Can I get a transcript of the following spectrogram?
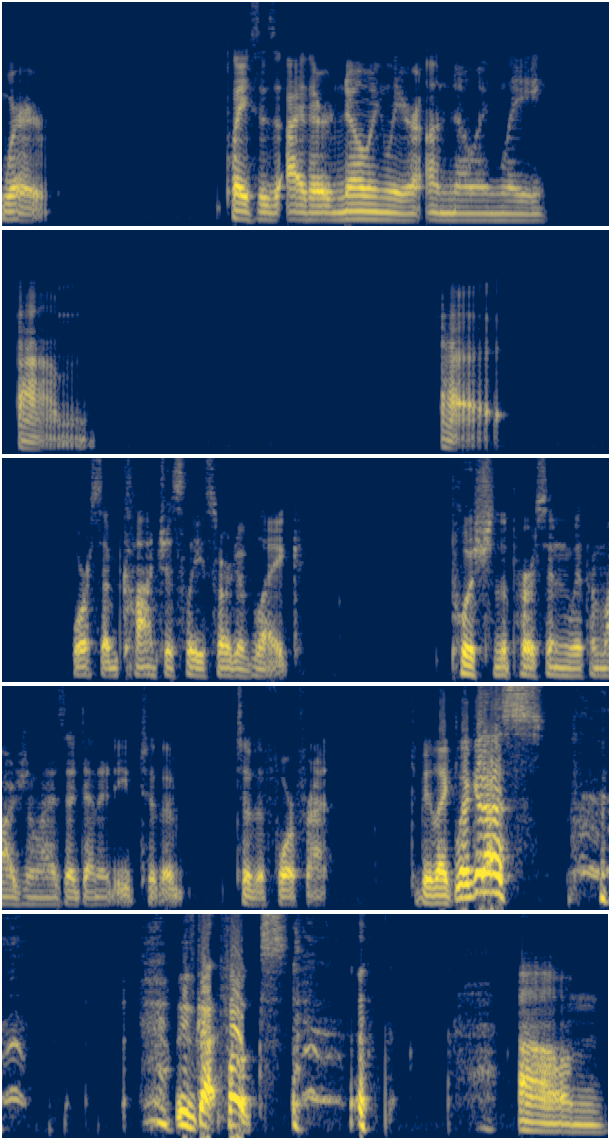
where places either knowingly or unknowingly um, uh, or subconsciously sort of like push the person with a marginalized identity to the to the forefront to be like look at us! We've got folks. Um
